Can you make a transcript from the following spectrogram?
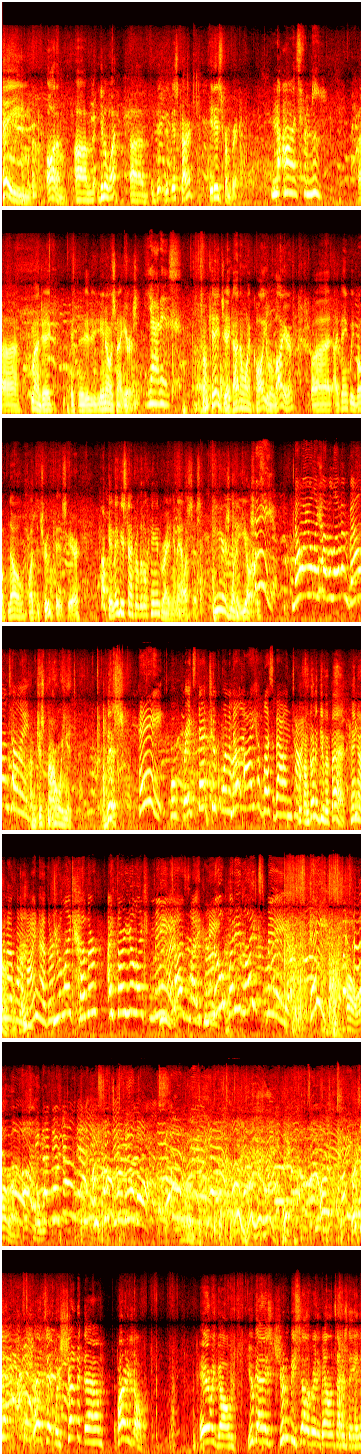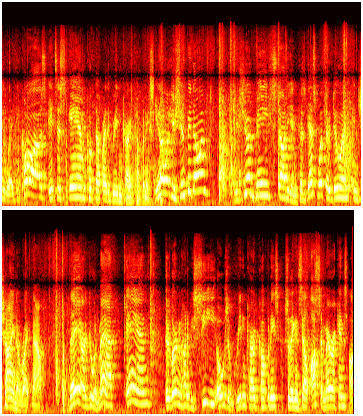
Hey, Autumn. Um, you know what? Uh, th- th- this card, it is from Brick. No, it's from me. Uh, come on, Jake. If, you know it's not yours. Yeah, it is. Okay, Jake. I don't want to call you a liar, but I think we both know what the truth is here. Okay, maybe it's time for a little handwriting analysis. Here's one of yours. Hey! Now I only have 11 Valentines. I'm just borrowing it. This! Well, Brick's Dad took one of No, mine. I have less Valentines. look, I'm going to give it back. Hang on. you on, can have one of mine, Heather. You like Heather? I thought you liked me. He does like me. Nobody likes me. Hey! Oh, all right. Oh, that's no- Because you know that. I'm stuck to my mailbox. Hey, hey, hey, hey, hey. All right, that's it. That's it. We're shutting it down. The party's over. Here we go. You guys shouldn't be celebrating Valentine's Day anyway because it's a scam cooked up by the greeting card companies. You know what you should be doing? You should be studying because guess what they're doing in China right now? They are doing math and they're learning how to be CEOs of greeting card companies so they can sell us Americans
